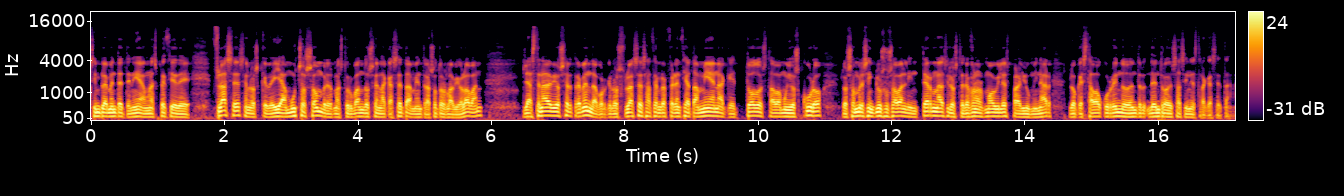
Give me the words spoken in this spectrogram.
simplemente tenía una especie de flashes en los que veía a muchos hombres masturbándose en la caseta mientras otros la violaban la escena debió ser tremenda porque los flashes hacen referencia también a que todo estaba muy oscuro. Los hombres incluso usaban linternas y los teléfonos móviles para iluminar lo que estaba ocurriendo dentro, dentro de esa siniestra caseta.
